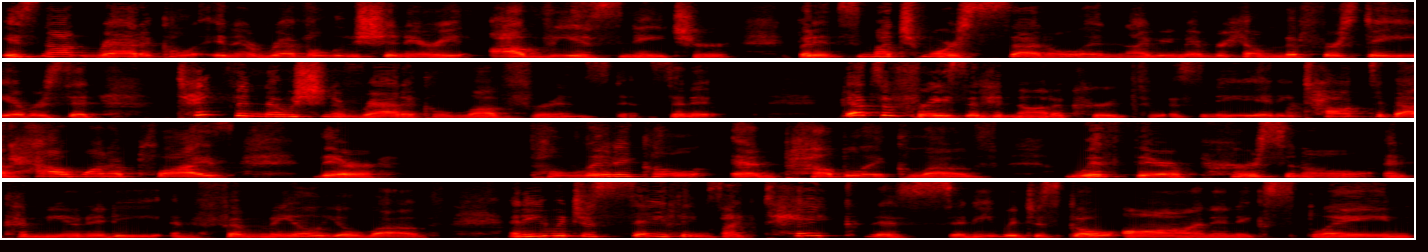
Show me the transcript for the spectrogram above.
is not radical in a revolutionary obvious nature but it's much more subtle. And i remember him the first day he ever said take the notion of radical love for instance. And it that's a phrase that had not occurred to us. And he, and he talked about how one applies their political and public love with their personal and community and familial love. And he would just say things like, take this. And he would just go on and explain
